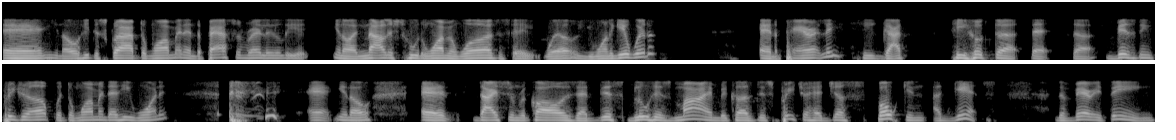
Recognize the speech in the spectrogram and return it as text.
and you know he described the woman, and the pastor readily you know acknowledged who the woman was and said, well, you want to get with her, and apparently he got he hooked up that the visiting preacher up with the woman that he wanted. and you know, and Dyson recalls that this blew his mind because this preacher had just spoken against the very thing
